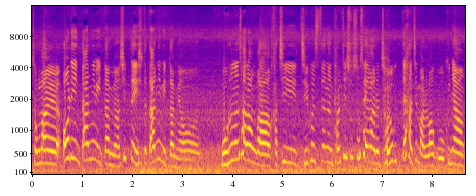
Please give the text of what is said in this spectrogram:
정말 어린 따님이 있다면 10대 20대 따님이 있다면 모르는 사람과 같이 집을 쓰는 단체 숙소 생활을 절대 하지 말라고 그냥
